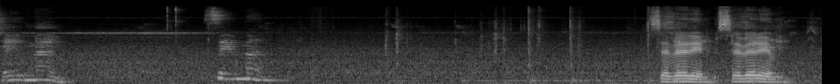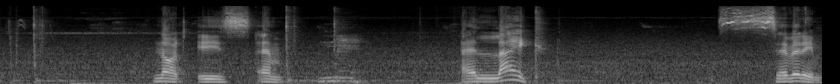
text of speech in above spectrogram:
Sevmem. Sevmen. Severim. Severim. Not is M. I like. Severim.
